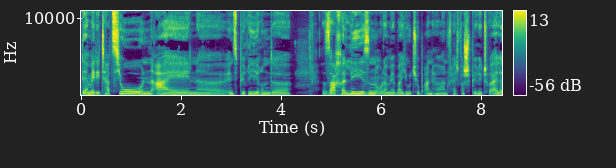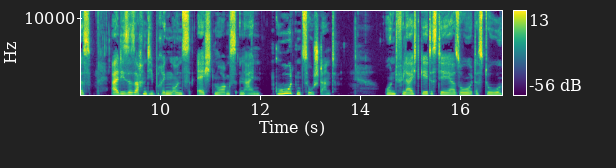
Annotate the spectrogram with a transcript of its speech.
der Meditation eine inspirierende Sache lesen oder mir bei YouTube anhören, vielleicht was Spirituelles. All diese Sachen, die bringen uns echt morgens in einen guten Zustand. Und vielleicht geht es dir ja so, dass du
